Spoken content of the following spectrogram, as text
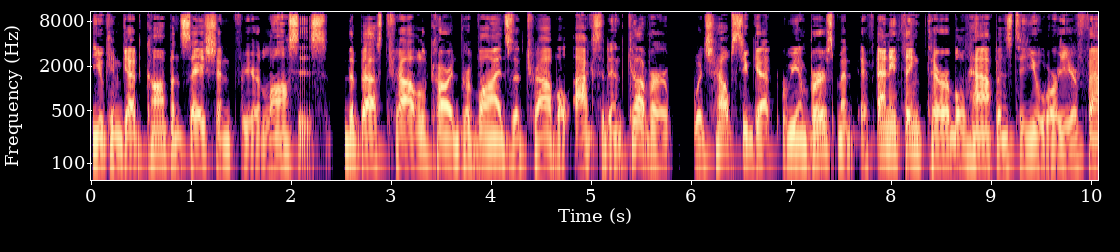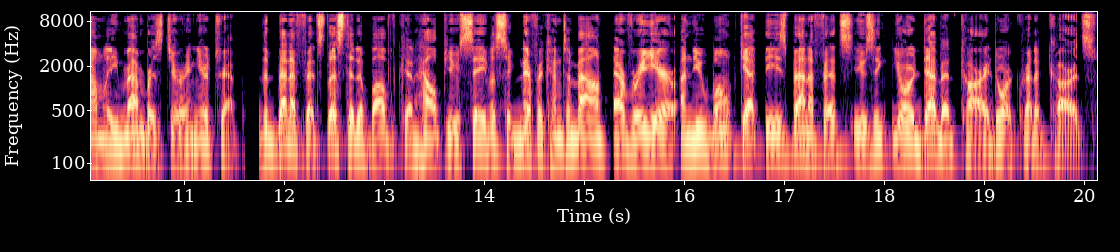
you can get compensation for your losses. The best travel card provides a travel accident cover, which helps you get reimbursement if anything terrible happens to you or your family members during your trip. The benefits listed above can help you save a significant amount every year and you won't get these benefits using your debit card or credit cards.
